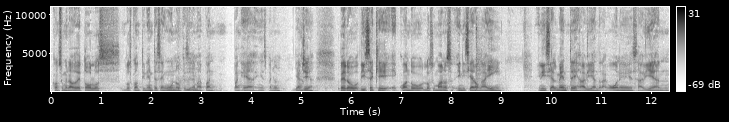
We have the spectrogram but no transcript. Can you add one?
consumidor de todos los, los continentes en uno, que se llama Pan- Pangea en español. Pangea. Pero dice que eh, cuando los humanos iniciaron ahí, Inicialmente habían dragones, habían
